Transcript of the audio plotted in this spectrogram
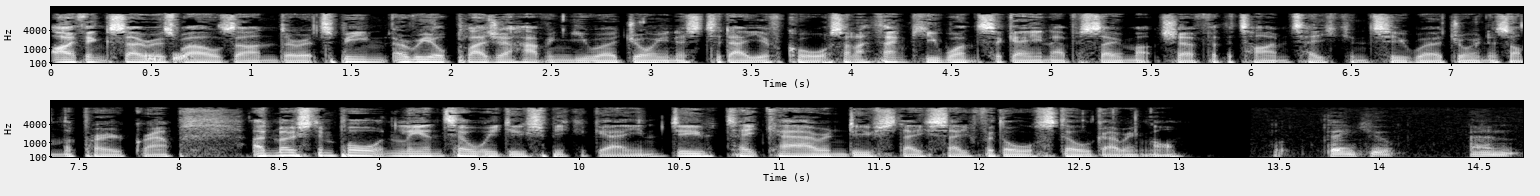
I think so as well, Zander. It's been a real pleasure having you uh, join us today, of course, and I thank you once again ever so much uh, for the time taken to uh, join us on the programme. And most importantly, until we do speak again, do take care and do stay safe with all still going on. Thank you, and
